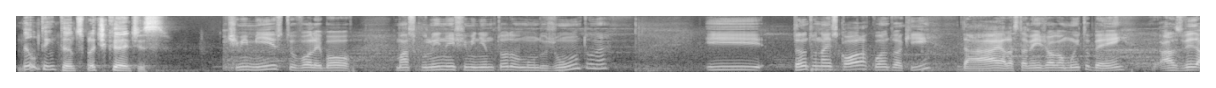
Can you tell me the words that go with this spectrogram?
não tem tantos praticantes. Time misto, voleibol masculino e feminino, todo mundo junto, né? E tanto na escola quanto aqui, dá, elas também jogam muito bem. Às vezes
